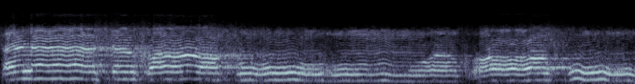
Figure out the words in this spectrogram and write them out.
فلا تخافوهم وخافون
